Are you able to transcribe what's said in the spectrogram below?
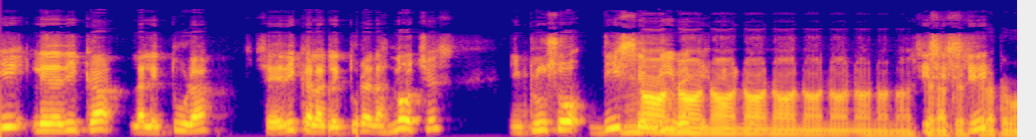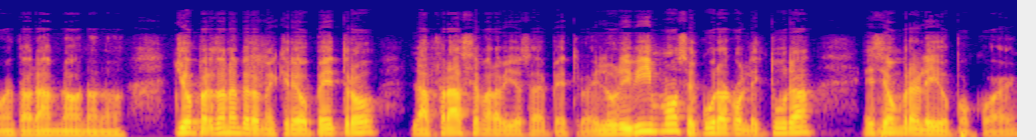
Y le dedica la lectura, se dedica a la lectura de las noches Incluso dice no, no, que... no, no, no, no, no, no, no, no, Sí, espérate, sí, sí. espérate un momento, Abraham, no, no, no. Yo, perdona, pero me creo Petro, la frase maravillosa de Petro. El uribismo se cura con lectura. Ese hombre ha leído poco, ¿eh?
